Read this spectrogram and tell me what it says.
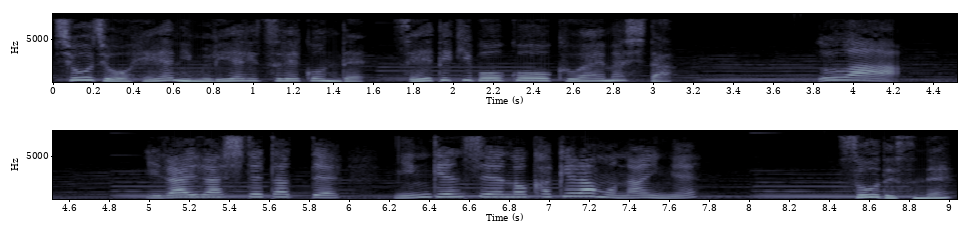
少女を部屋に無理やり連れ込んで、性的暴行を加えました。うわぁ。イライラしてたって、人間性のかけらもないね。そうですね。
